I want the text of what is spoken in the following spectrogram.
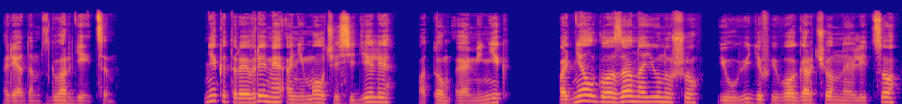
рядом с гвардейцем. Некоторое время они молча сидели, потом и поднял глаза на юношу и, увидев его огорченное лицо,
